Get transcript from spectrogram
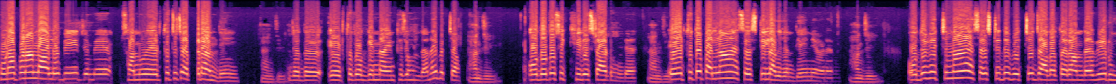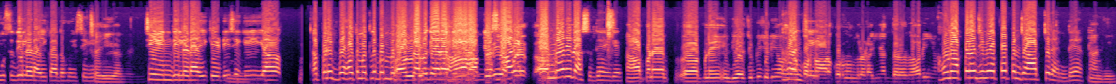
ਹੁਣ ਆਪਣਾ ਲਾ ਲਓ ਵੀ ਜਿਵੇਂ ਸਾਨੂੰ 8th ਚ ਚੈਪਟਰ ਆਉਂਦੇ ਆ ਜੀ। ਹਾਂਜੀ। ਜਦ 8th ਤੋਂ ਅੱਗੇ 9th ਚ ਹੁੰਦਾ ਨਾ ਇਹ ਬੱਚਾ। ਹਾਂਜੀ। ਉਦੋਂ ਤੋਂ ਸਿੱਖੀ ਦੇ ਸਟਾਰਟ ਹੁੰਦੇ ਆ। ਹਾਂਜੀ। 8th ਤੋਂ ਪਹਿਲਾਂ ਐਸਐਸਟੀ ਲੱਗ ਜਾਂਦੀ ਹੈ ਜੀ ਨਿਆਣਿਆਂ ਨੂੰ। ਹਾਂਜੀ। ਉਹਦੇ ਵਿੱਚ ਨਾ ਐਸਐਸਟੀ ਦੇ ਵਿੱਚ ਜ਼ਿਆਦਾਤਰ ਆਉਂਦਾ ਹੈ ਵੀ ਰੂਸ ਦੀ ਲੜਾਈ ਕਦ ਹੋਈ ਸੀਗੀ? ਸਹੀ ਗੱਲ ਹੈ ਜੀ। ਚੀਨ ਦੀ ਲੜਾਈ ਕਿਹੜੀ ਸੀਗੀ ਜਾਂ ਆਪਣੇ ਬਹੁਤ ਮਤਲਬ ਅਮਰੀਕਾ ਵਗੈਰਾ ਦੀ ਹਾਂ, ਲੜਾਈਆਂ ਜਿਹੜੀ ਸਾਰੇ ਆਪਣੇ- ਉਹਨਾਂ ਦੀ ਦੱਸਦੇ ਹੈਗੇ ਹਾਂ, ਆਪਣੇ ਆਪਣੇ ਇੰਡੀਆ 'ਚ ਵੀ ਜਿਹੜੀਆਂ ਹੋਈਆਂ ਹਾਂਜੀ। ਕਰਨਾਲ ਕਰਨ ਲੜਾਈਆਂ ਇੱਧਰ ਸਾਰੀਆਂ ਹੁਣ ਆਪਣਾ ਜਿਵੇਂ ਆਪਾਂ ਪੰਜਾਬ 'ਚ ਰਹਿੰਦੇ ਆ ਹਾਂਜੀ।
